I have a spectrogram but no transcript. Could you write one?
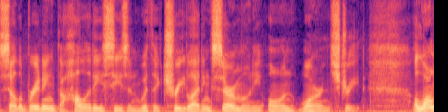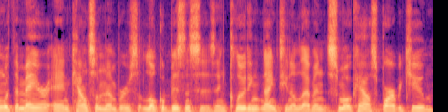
celebrating the holiday season with a tree lighting ceremony on Warren Street. Along with the mayor and council members, local businesses including 1911 Smokehouse Barbecue,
